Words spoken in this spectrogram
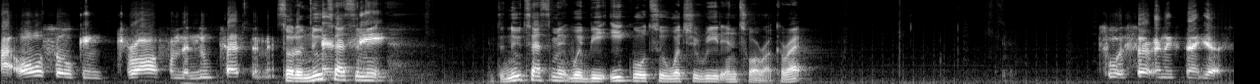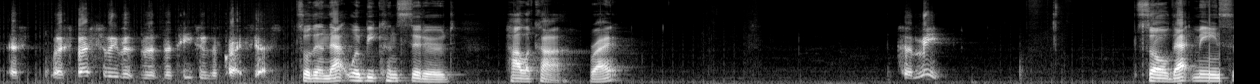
I also can draw from the New Testament. So the New Testament see, the New Testament would be equal to what you read in Torah, correct? To a certain extent, yes. Especially the, the, the teachings of Christ, yes. So then that would be considered halakha, right? To me. So that means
